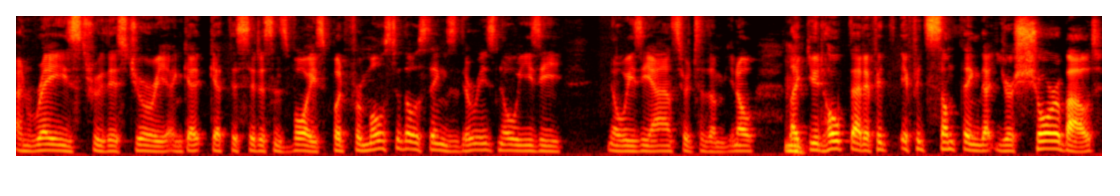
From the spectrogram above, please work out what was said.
and raise through this jury and get get the citizen's voice. But for most of those things there is no easy no easy answer to them you know? Mm. like you'd hope that if it if it's something that you're sure about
